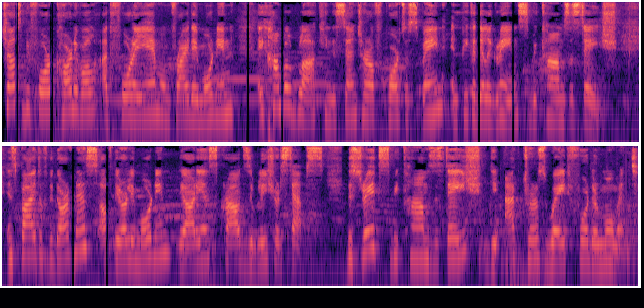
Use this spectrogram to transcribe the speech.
Just before Carnival at 4 a.m. on Friday morning, a humble block in the center of Port of Spain and Piccadilly Greens becomes a stage. In spite of the darkness of the early morning, the audience crowds the bleacher steps. The streets becomes the stage, the actors wait for their moment.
